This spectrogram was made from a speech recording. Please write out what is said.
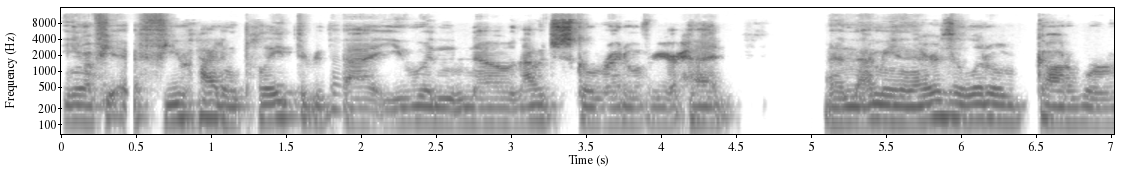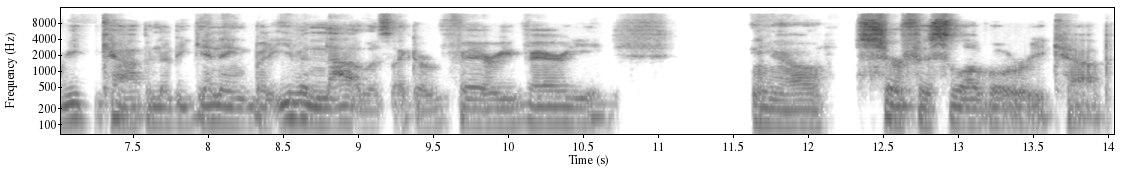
you know, if you if you hadn't played through that, you wouldn't know. That would just go right over your head. And I mean, there is a little God of War recap in the beginning, but even that was like a very, very, you know, surface level recap,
